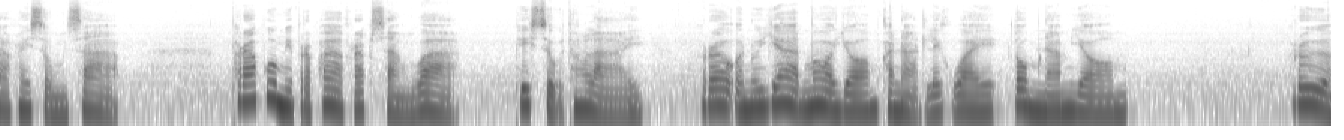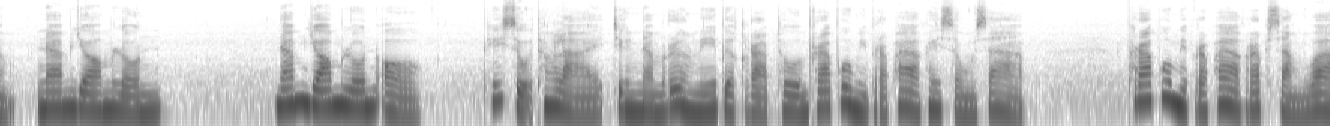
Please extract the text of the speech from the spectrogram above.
าคให้ทรงทราบ พระผู้มีพระภาครับสั่งว่า ภิกษุทั้งหลาย เราอนุญาตหม้อย้อมขนาดเล็กไว้ต้มน้ำย้อม เรื่องน้ำย้อมล้น น้ำย้อมล้นออก ภิกษุทั้งหลายจึงนำเรื่องนี้ไปกราบทูลพระผู้มีพระภาคให้ทรงทราบพพระผู้มีพระภาครับสั่งว่า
